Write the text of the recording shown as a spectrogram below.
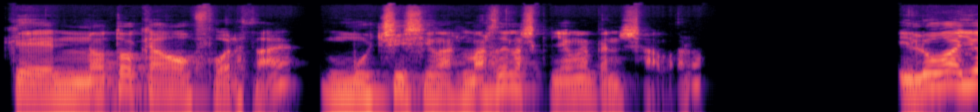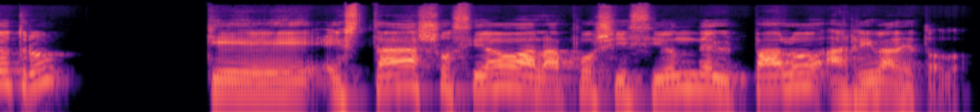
que noto que hago fuerza, ¿eh? muchísimas, más de las que yo me pensaba. ¿no? Y luego hay otro que está asociado a la posición del palo arriba de todo.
